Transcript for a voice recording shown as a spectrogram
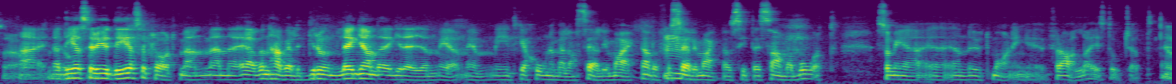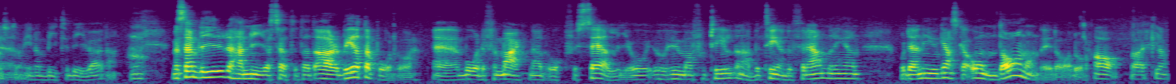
sådär. Nej, ja, dels är det ju det såklart men, men även den här väldigt grundläggande grejen med, med, med integrationen mellan sälj och marknad och få Mm. sälj och marknad att sitta i samma båt. Som är en utmaning för alla i stort sett eh, inom B2B-världen. Ja. Men sen blir det det här nya sättet att arbeta på då. Eh, både för marknad och för sälj och, och hur man får till den här beteendeförändringen. Och den är ju ganska omdanande idag då. Ja, verkligen.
